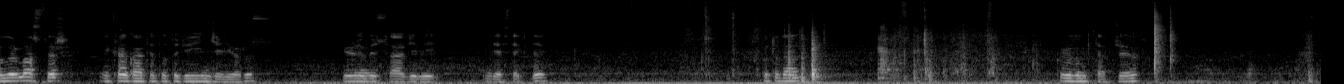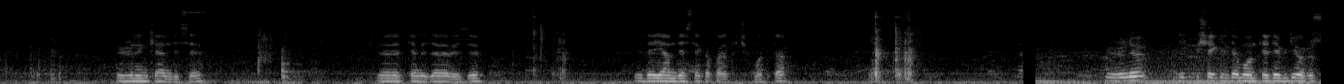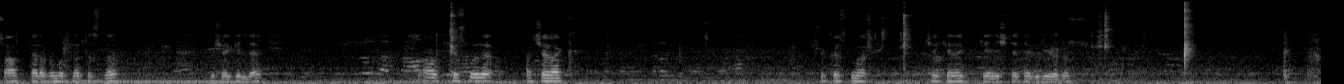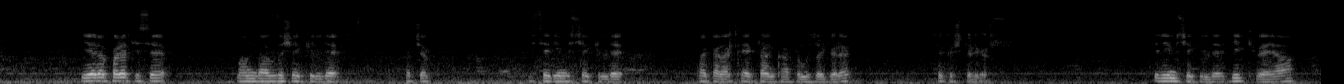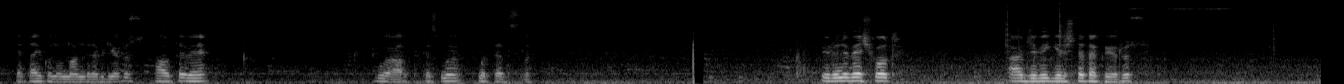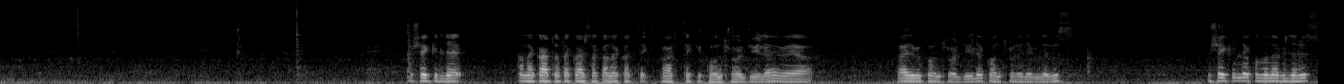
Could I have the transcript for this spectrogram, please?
Cooler Master ekran kartı tutucuyu inceliyoruz. Ürünümüz RGB destekli. Kutudan kurulum kitapçığı. Ürünün kendisi. Bir temizleme bezi. Bir de yan destek aparatı çıkmakta. Ürünü dik bir şekilde monte edebiliyoruz. Alt tarafı mıknatıslı. Bu şekilde. Alt kısmını açarak şu kısmı çekerek genişletebiliyoruz. Diğer aparat ise mandallı şekilde açıp istediğimiz şekilde takarak ekran kartımıza göre sıkıştırıyoruz. İstediğimiz şekilde dik veya yatay konumlandırabiliyoruz. Altı ve bu alt kısmı mıknatıslı. Ürünü 5 volt RGB girişine takıyoruz. Bu şekilde anakarta takarsak anakarttaki kontrolcüyle veya ayrı bir kontrolcüyle kontrol edebiliriz. Bu şekilde kullanabiliriz.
